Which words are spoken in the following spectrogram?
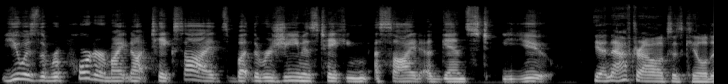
you as the reporter might not take sides, but the regime is taking a side against you. Yeah, and after Alex is killed,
